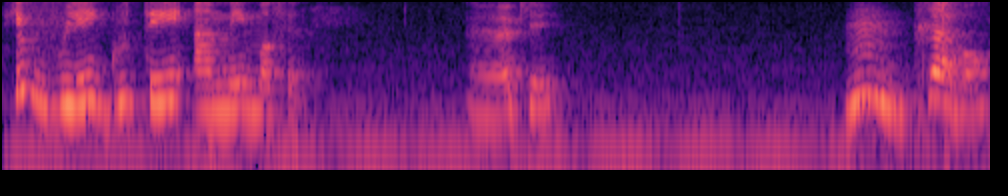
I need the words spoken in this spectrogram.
est-ce que vous voulez goûter à mes muffins? Euh, ok. Hum, très bon.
